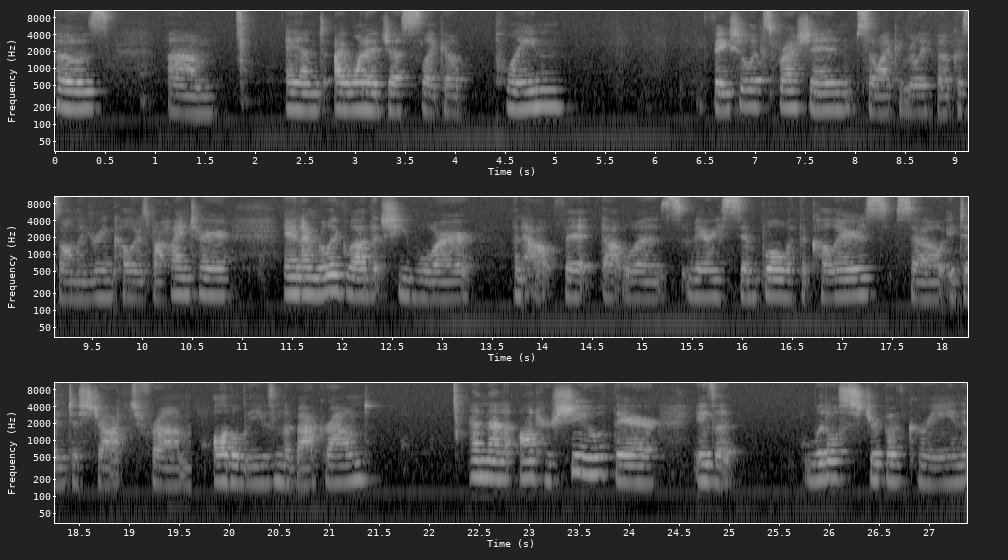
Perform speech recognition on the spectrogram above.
pose. Um, and I wanted just like a plain facial expression so I could really focus on the green colors behind her. And I'm really glad that she wore an outfit that was very simple with the colors so it didn't distract from all the leaves in the background. And then on her shoe there is a little strip of green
